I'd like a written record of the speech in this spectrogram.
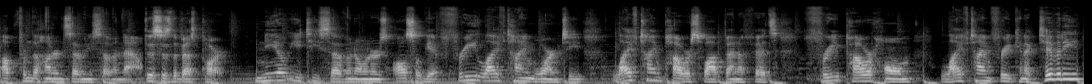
up from the 177 now. This is the best part. NIO ET7 owners also get free lifetime warranty, lifetime power swap benefits, free power home, lifetime free connectivity,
